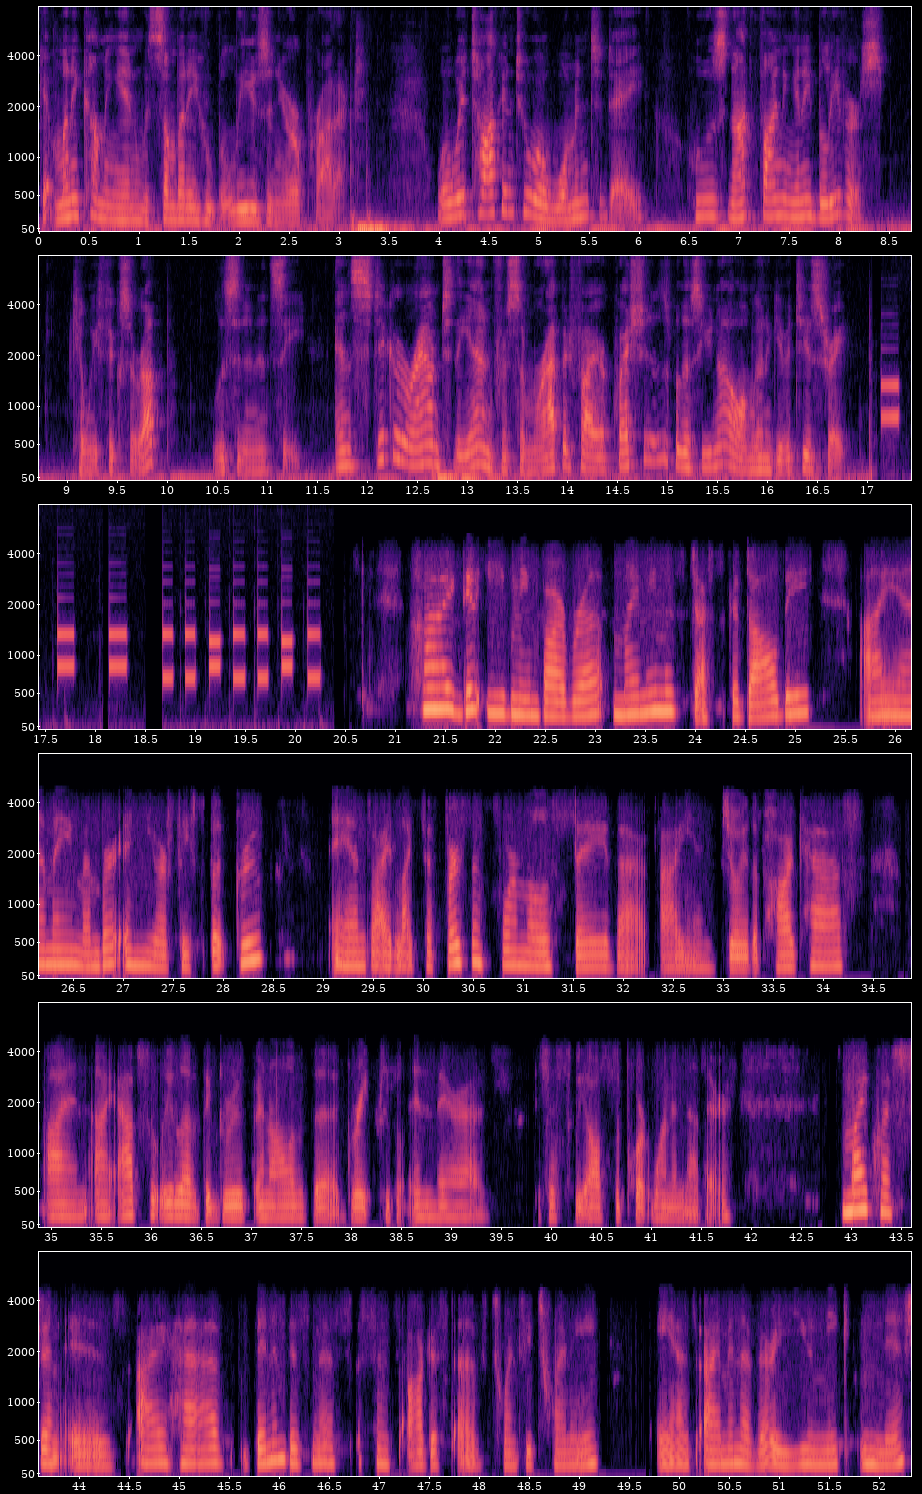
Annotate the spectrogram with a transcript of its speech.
Get money coming in with somebody who believes in your product? Well, we're talking to a woman today who's not finding any believers. Can we fix her up? Listen in and see. And stick around to the end for some rapid fire questions because you know I'm going to give it to you straight. Hi, good evening, Barbara. My name is Jessica Dalby. I am a member in your Facebook group, and I'd like to first and foremost say that I enjoy the podcast, and I absolutely love the group and all of the great people in there. As just we all support one another. My question is I have been in business since August of 2020 and I'm in a very unique niche.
